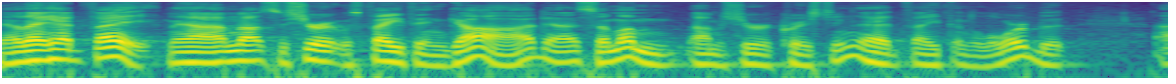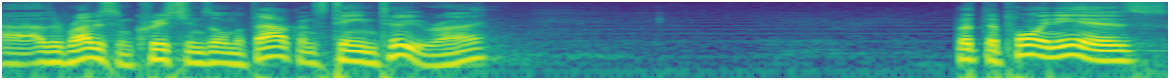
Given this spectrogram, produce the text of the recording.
now, they had faith. Now, I'm not so sure it was faith in God. Uh, some of them, I'm sure, are Christians, they had faith in the Lord, but uh, there are probably some Christians on the Falcons team too, right? But the point is,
